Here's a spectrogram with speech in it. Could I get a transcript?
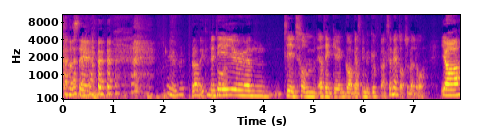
och se hur bra det kunde gå. För det är ju en tid som jag tänker gav ganska mycket uppmärksamhet också väl då? Ja,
